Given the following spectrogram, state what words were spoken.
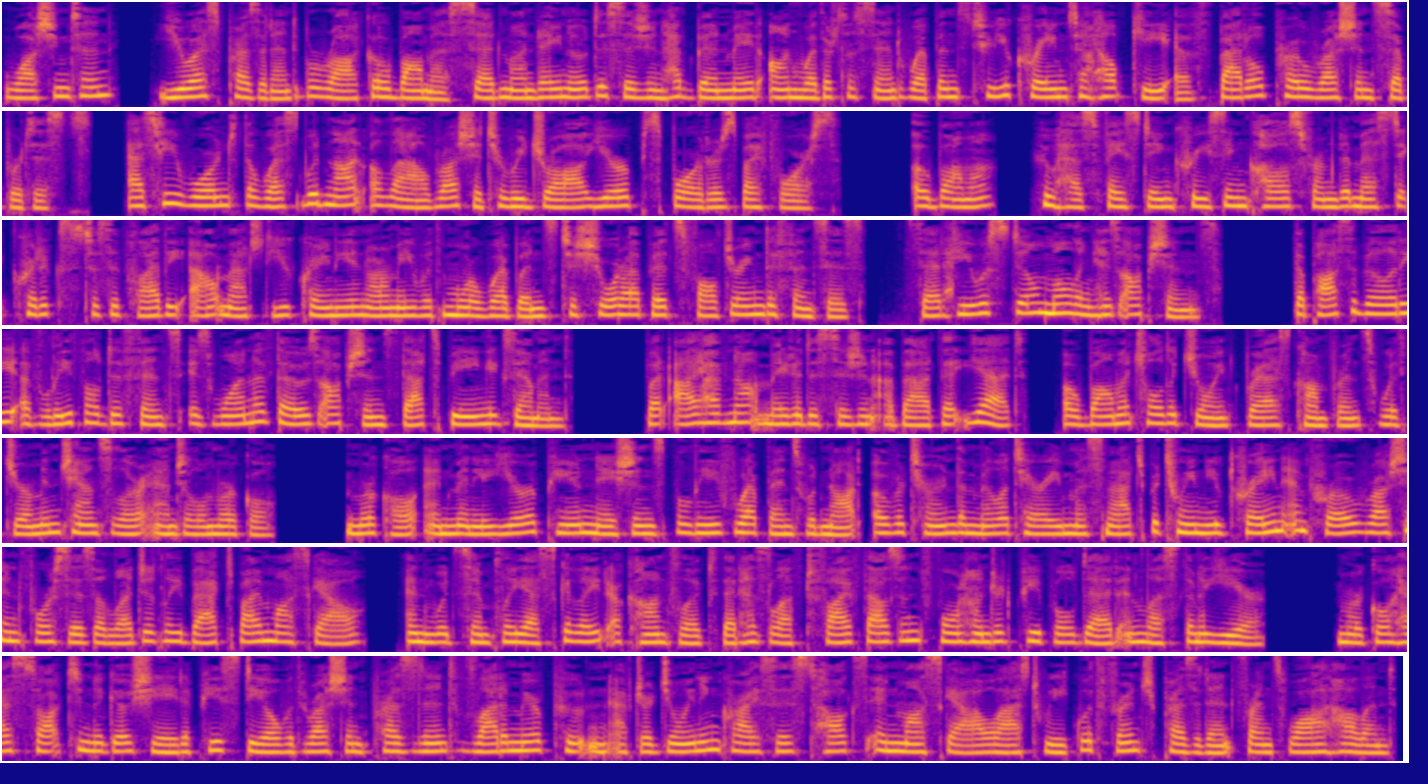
Washington, U.S. President Barack Obama said Monday no decision had been made on whether to send weapons to Ukraine to help Kiev battle pro Russian separatists, as he warned the West would not allow Russia to redraw Europe's borders by force. Obama, who has faced increasing calls from domestic critics to supply the outmatched Ukrainian army with more weapons to shore up its faltering defenses, said he was still mulling his options. The possibility of lethal defense is one of those options that's being examined. But I have not made a decision about that yet, Obama told a joint press conference with German Chancellor Angela Merkel. Merkel and many European nations believe weapons would not overturn the military mismatch between Ukraine and pro Russian forces allegedly backed by Moscow, and would simply escalate a conflict that has left 5,400 people dead in less than a year. Merkel has sought to negotiate a peace deal with Russian President Vladimir Putin after joining crisis talks in Moscow last week with French President Francois Hollande.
